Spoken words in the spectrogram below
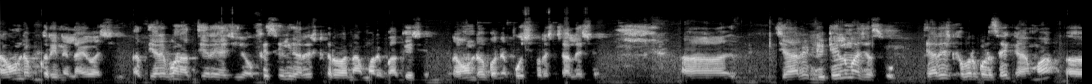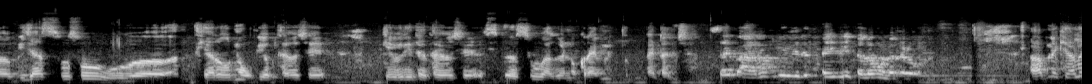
રાઉન્ડ અપ કરીને લાવ્યા છીએ. અત્યારે પણ અત્યારે હજી ઓફિશિયલી અરેસ્ટ કરવાના અમારે બાકી છે. રાઉન્ડ અપ અને પૂછપરછ ચાલે છે. જ્યારે ડિટેલમાં જશું ત્યારે જ ખબર પડશે કે આમાં બીજા શું શું હથિયારોનો ઉપયોગ થયો છે કેવી રીતે થયો છે શું આગળનો ક્રાઇમ પેટર્ન છે. સાહેબ આરોપી વિરુદ્ધ કઈ કઈ કલમો લગાડવામાં આપને ખ્યાલ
